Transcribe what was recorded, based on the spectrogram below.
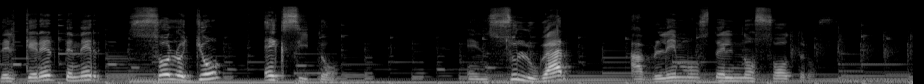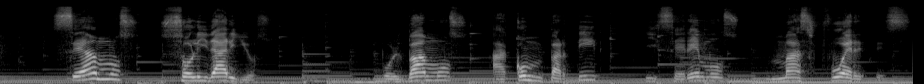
del querer tener solo yo éxito. En su lugar, hablemos del nosotros. Seamos solidarios. Volvamos a compartir y seremos más fuertes.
